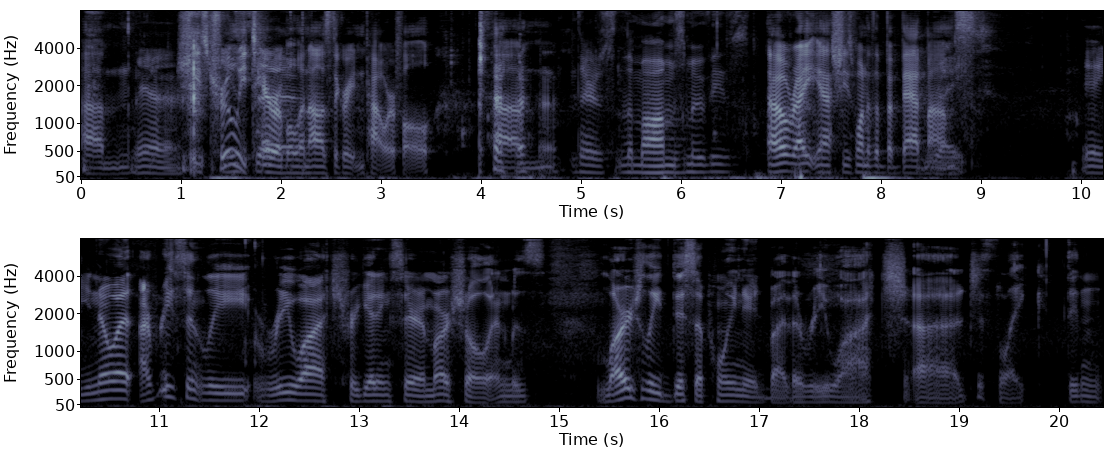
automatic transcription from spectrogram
Um, Yeah. she's truly She's, terrible uh, in Oz the Great and Powerful. Um, There's the moms movies. oh right, yeah, she's one of the b- bad moms. Yeah, you know what? I recently rewatched Forgetting Sarah Marshall and was largely disappointed by the rewatch. Uh, just like didn't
